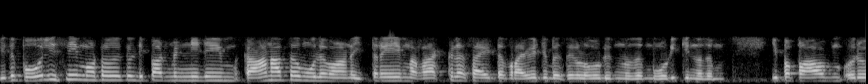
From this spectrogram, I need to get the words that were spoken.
ഇത് പോലീസിനെയും മോട്ടോർ വെഹിക്കിൾ ഡിപ്പാർട്ട്മെന്റിനെയും കാണാത്ത മൂലമാണ് ഇത്രയും റക്ലെസ് ആയിട്ട് പ്രൈവറ്റ് ബസ്സുകൾ ഓടുന്നതും ഓടിക്കുന്നതും. ഇപ്പൊ പാവം ഒരു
